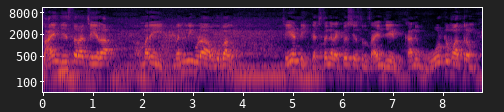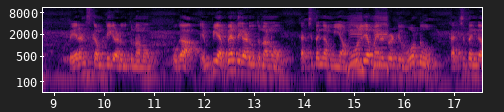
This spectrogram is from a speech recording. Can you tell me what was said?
సాయం చేస్తారా చేయరా? మరి ఇవన్నీ కూడా ఒక భాగం. చేయండి ఖచ్చితంగా రిక్వెస్ట్ చేస్తున్న సాయం చేయండి. కానీ ఓటు మాత్రం పేరెంట్స్ కమిటీగా అడుగుతున్నాను ఒక ఎంపీ అభ్యర్థిగా అడుగుతున్నాను ఖచ్చితంగా మీ అమూల్యమైనటువంటి ఓటు ఖచ్చితంగా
